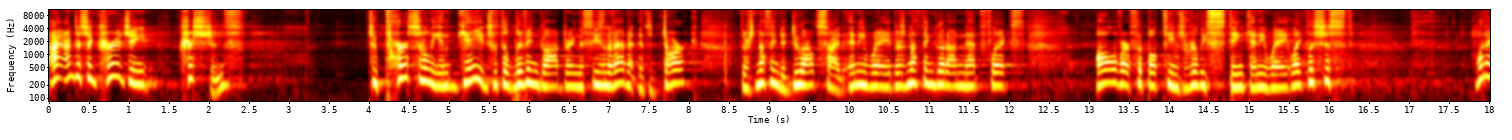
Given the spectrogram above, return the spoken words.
I, I'm just encouraging Christians to personally engage with the living God during the season of Advent. It's dark. There's nothing to do outside anyway. There's nothing good on Netflix. All of our football teams really stink anyway. Like, let's just. What a,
